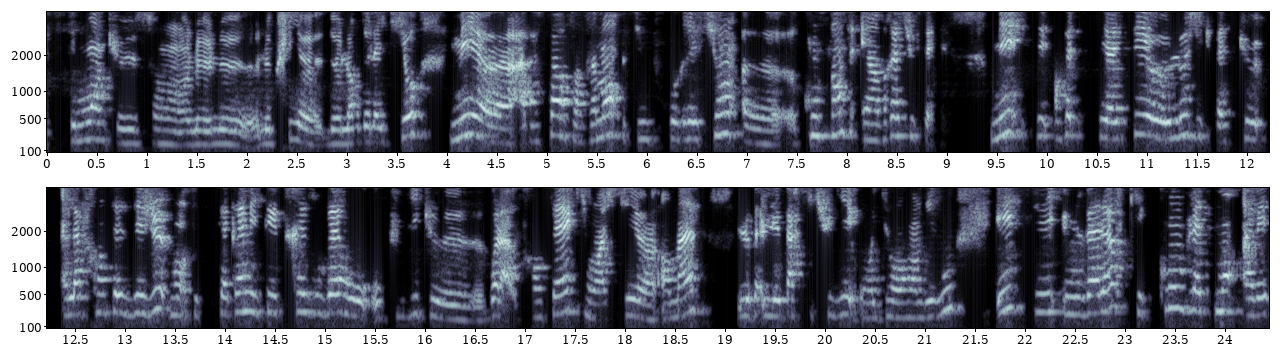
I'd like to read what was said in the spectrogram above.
c'était moins que son le, le, prix de lors de l'IPO. Mais à part ça, enfin vraiment, c'est une progression constante et un vrai succès. Mais c'est en fait c'est assez euh, logique parce que la française des jeux, bon, ça a quand même été très ouvert au, au public, euh, voilà, français qui ont acheté euh, en masse. Le, les particuliers ont été au rendez-vous et c'est une valeur qui est complètement avec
